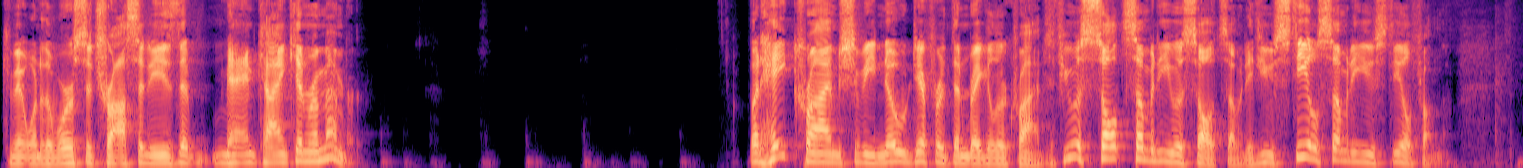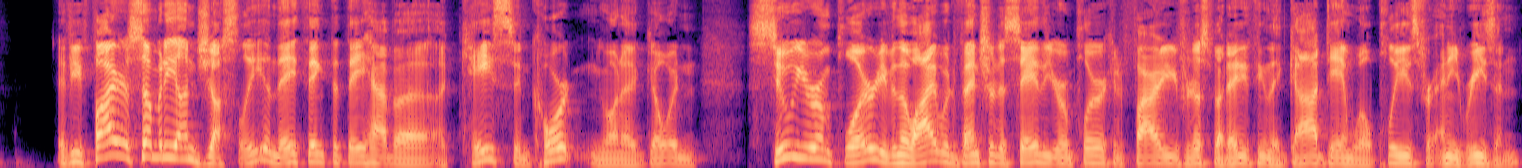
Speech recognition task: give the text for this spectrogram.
commit one of the worst atrocities that mankind can remember. But hate crimes should be no different than regular crimes. If you assault somebody, you assault somebody. If you steal somebody, you steal from them. If you fire somebody unjustly and they think that they have a, a case in court, and you want to go and sue your employer, even though I would venture to say that your employer can fire you for just about anything they goddamn well please for any reason.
